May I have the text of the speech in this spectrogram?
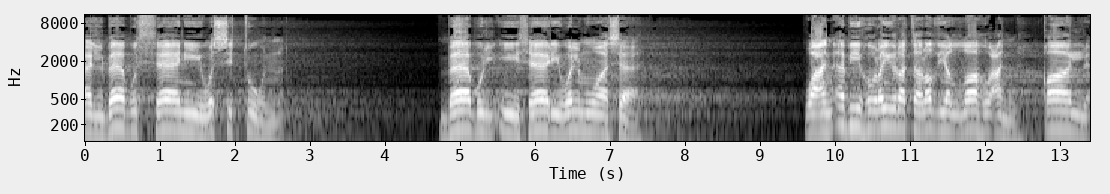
الباب الثاني والستون. باب الإيثار والمواساة. وعن أبي هريرة رضي الله عنه قال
